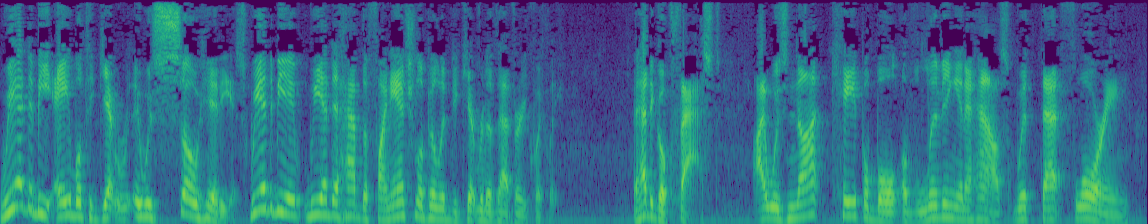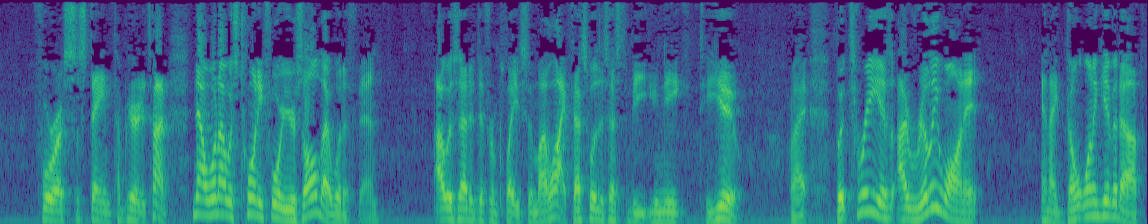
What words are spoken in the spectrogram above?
we had to be able to get. It was so hideous. We had to be. We had to have the financial ability to get rid of that very quickly. It had to go fast. I was not capable of living in a house with that flooring for a sustained period of time. Now, when I was 24 years old, I would have been. I was at a different place in my life. That's why this has to be unique to you, right? But three is I really want it, and I don't want to give it up,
